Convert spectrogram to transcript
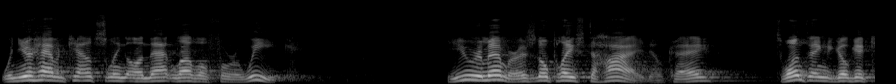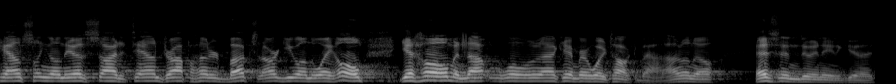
When you're having counseling on that level for a week, you remember there's no place to hide, okay? It's one thing to go get counseling on the other side of town, drop a hundred bucks, and argue on the way home, get home, and not, well, I can't remember what we talked about. I don't know. This isn't doing any good.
